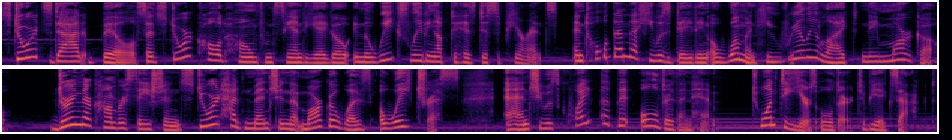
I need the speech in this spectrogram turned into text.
Stewart's dad, Bill, said Stewart called home from San Diego in the weeks leading up to his disappearance and told them that he was dating a woman he really liked named Margot. During their conversation, Stewart had mentioned that Margot was a waitress, and she was quite a bit older than him 20 years older, to be exact.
